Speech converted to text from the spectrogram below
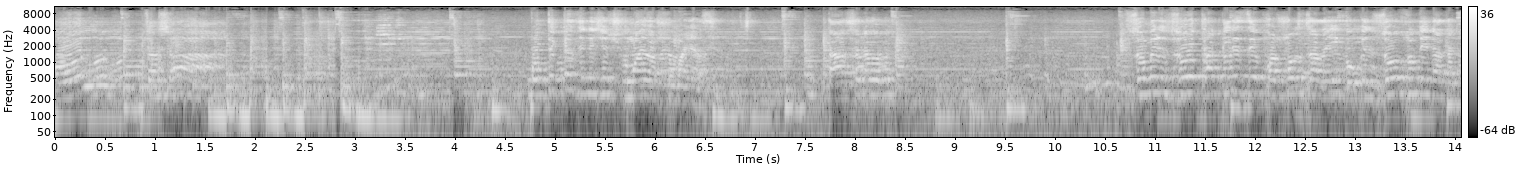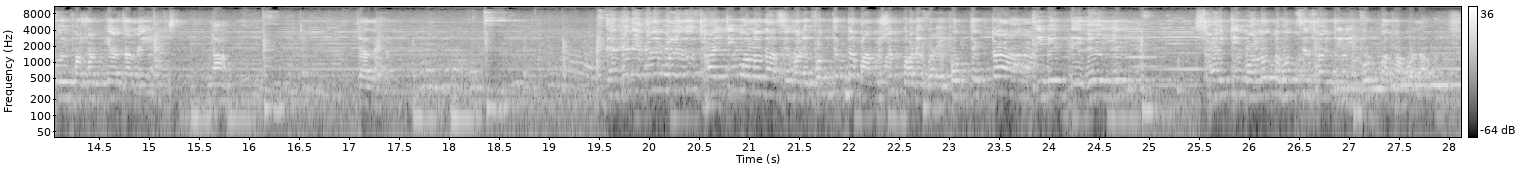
হবে তোর প্রত্যেকটা জিনিসের সময় অসময় আছে। তা আছে না বাবা? জমির জো থাকলে যে ফসল চালাই বকে জো যদি না থাকে ওই ফসল কে চালাই? না। চালাই দেখেন এখানে বলে যে ছয়টি বলদ আছে ঘরে। প্রত্যেকটা মানুষের ঘরে ঘরে প্রত্যেকটা জীবের দেহে ছয়টি বলদ হচ্ছে ছয়টি রিপুর কথা বলা হয়েছে।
